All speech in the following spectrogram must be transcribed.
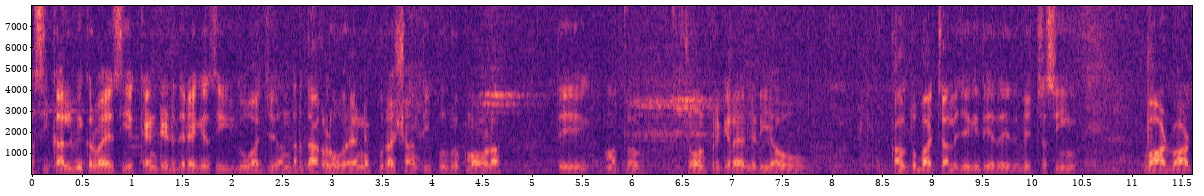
ਅਸੀਂ ਕੱਲ ਵੀ ਕਰਵਾਏ ਸੀ ਇੱਕ ਕੈਂਡੀਡੇਟ ਦੇ ਰਹਿ ਗਏ ਸੀ ਜੋ ਅੱਜ ਅੰਦਰ ਦਾਖਲ ਹੋ ਰਹੇ ਨੇ ਪੂਰਾ ਸ਼ਾਂਤੀਪੂਰਵਕ ਮਾਹੌਲ ਆ ਤੇ ਮਤਲਬ ਚੋਣ ਪ੍ਰਕਿਰਿਆ ਜਿਹੜੀ ਆ ਉਹ ਕੱਲ ਤੋਂ ਬਾਅਦ ਚੱਲ ਜੇਗੀ ਤੇ ਇਹਦੇ ਵਿੱਚ ਅਸੀਂ ਵਾਰਡ ਵਾਰਡ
